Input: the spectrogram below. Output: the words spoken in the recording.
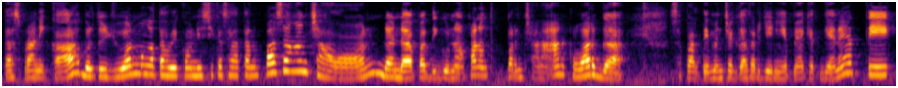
Tes pranikah bertujuan mengetahui kondisi kesehatan pasangan calon dan dapat digunakan untuk perencanaan keluarga, seperti mencegah terjadinya penyakit genetik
